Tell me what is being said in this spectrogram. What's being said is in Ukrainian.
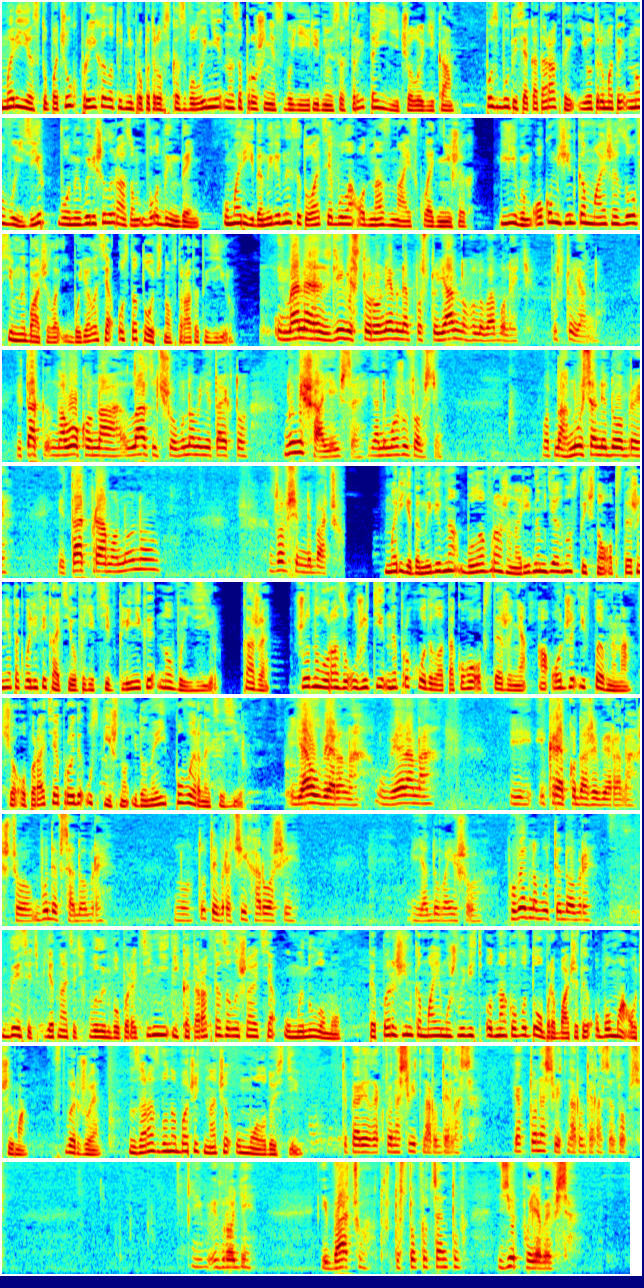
Марія Ступачук приїхала до Дніпропетровська з Волині на запрошення своєї рідної сестри та її чоловіка. Позбутися катаракти і отримати новий зір вони вирішили разом в один день. У Марії Данилівни ситуація була одна з найскладніших. Лівим оком жінка майже зовсім не бачила і боялася остаточно втратити зір. У мене з лівої сторони мене постійно голова болить. Постійно. І так на око налазить, що воно мені так як то ну, мішає і все. Я не можу зовсім. От нагнуся недобре, і так прямо, ну, ну, зовсім не бачу. Марія Данилівна була вражена рівнем діагностичного обстеження та кваліфікації фахівців клініки Новий зір. Каже, жодного разу у житті не проходила такого обстеження, а отже і впевнена, що операція пройде успішно і до неї повернеться зір. Я уверена, уверена і, і крепко навіть вірена, що буде все добре. Ну, тут і врачі хороші. Я думаю, що повинно бути добре. 10-15 хвилин в операційній і катаракта залишається у минулому. Тепер жінка має можливість однаково добре бачити обома очима. Стверджує, зараз вона бачить, наче у молодості. Тепер я як то на світ народилася. Як то на світ народилася зовсім. І, і вроді і бачу, що 100% зір появився.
